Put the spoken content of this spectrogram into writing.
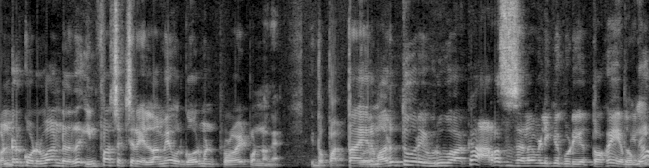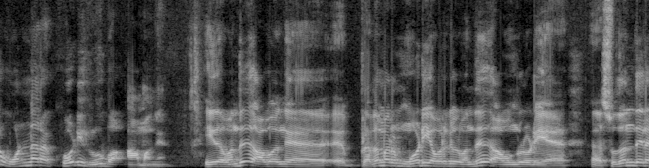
ஒன்றரை கோடி ரூபான்றது இன்ஃப்ராஸ்ட்ரக்சர் எல்லாமே ஒரு கவர்மெண்ட் ப்ரொவைட் பண்ணுங்க. இப்போ பத்தாயிரம் மருத்துவரை உருவாக்க அரசு செலவழிக்கக்கூடிய தொகை அப்படின்னா ஒன்னரை கோடி ரூபாய் ஆமாங்க. இதை வந்து அவங்க பிரதமர் மோடி அவர்கள் வந்து அவங்களுடைய சுதந்திர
